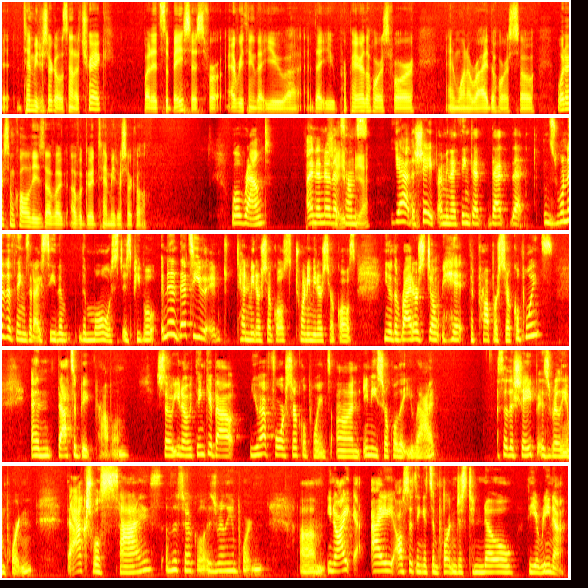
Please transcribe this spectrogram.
uh, 10 meter circle. It's not a trick, but it's the basis for everything that you, uh, that you prepare the horse for and want to ride the horse. So, what are some qualities of a, of a good 10 meter circle? Well, round. And I know that sounds yeah. yeah, the shape. I mean, I think that that that is one of the things that I see the the most is people, and then that's even ten meter circles, twenty meter circles. You know, the riders don't hit the proper circle points, and that's a big problem. So you know, think about you have four circle points on any circle that you ride. So the shape is really important. The actual size of the circle is really important. Um, you know, I I also think it's important just to know the arena.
